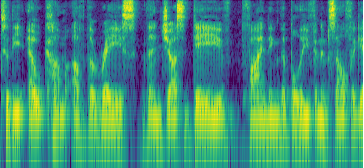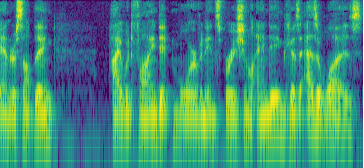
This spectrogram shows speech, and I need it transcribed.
to the outcome of the race than just Dave finding the belief in himself again or something, I would find it more of an inspirational ending because as it was,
